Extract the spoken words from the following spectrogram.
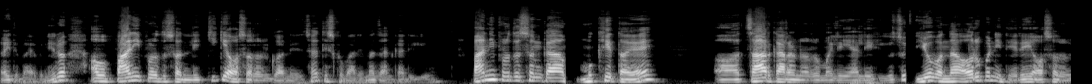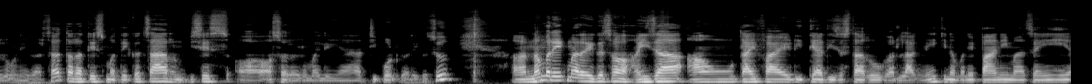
है त भाइ बहिनीहरू अब पानी प्रदूषणले के के असरहरू गर्ने रहेछ त्यसको बारेमा जानकारी लिउँ। पानी प्रदूषणका मुख्यतया चार कारणहरू मैले यहाँ लेखेको छु। योभन्दा अरू पनि धेरै असरहरू हुने गर्छ तर त्यसमध्येको चार विशेष असरहरू मैले यहाँ टिपोट गरेको छु। नम्बर एकमा रहेको छ हैजा आउँ टाइफाइड इत्यादि जस्ता रोगहरू लाग्ने। किनभने पानीमा चाहिँ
